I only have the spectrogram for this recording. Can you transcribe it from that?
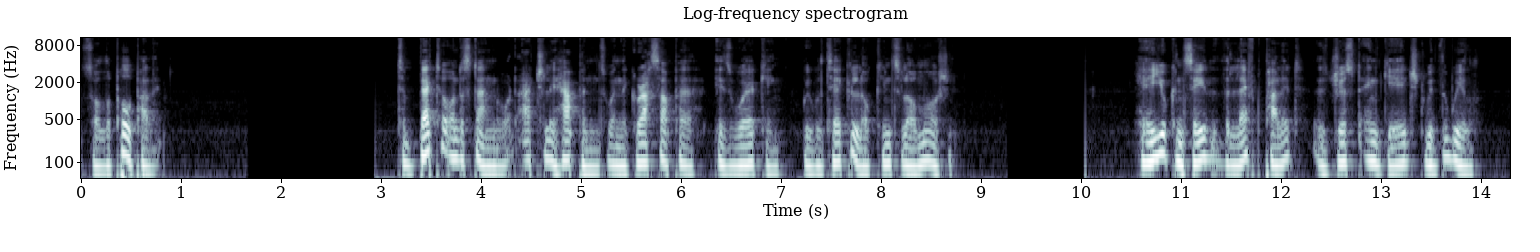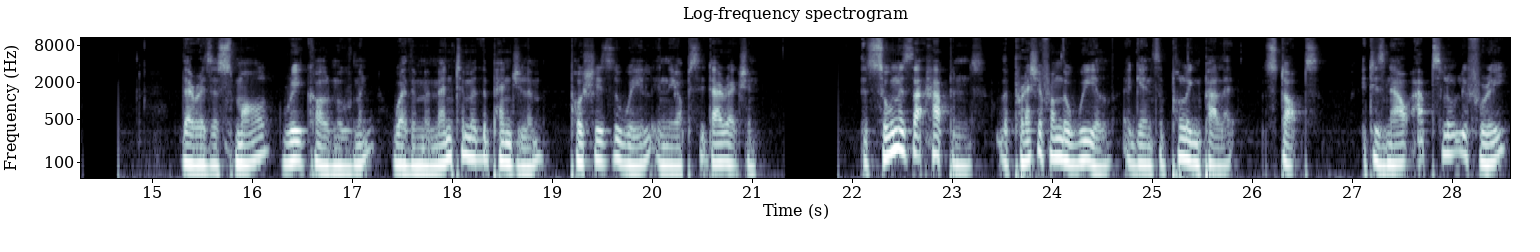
so the pull pallet. To better understand what actually happens when the grasshopper is working, we will take a look in slow motion. Here you can see that the left pallet is just engaged with the wheel. There is a small recoil movement where the momentum of the pendulum pushes the wheel in the opposite direction. As soon as that happens, the pressure from the wheel against the pulling pallet stops. It is now absolutely free,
